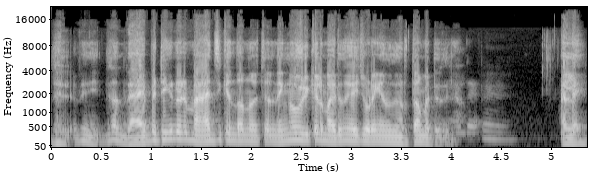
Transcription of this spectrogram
ഇതിന് ഡയബറ്റിക്കിന്റെ ഒരു മാജിക് എന്താന്ന് വെച്ചാൽ നിങ്ങൾ ഒരിക്കലും മരുന്ന് കഴിച്ചു തുടങ്ങി അത് നിർത്താൻ പറ്റത്തില്ല. അല്ലേ?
